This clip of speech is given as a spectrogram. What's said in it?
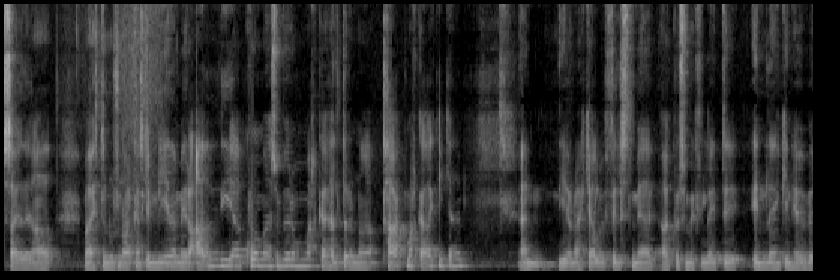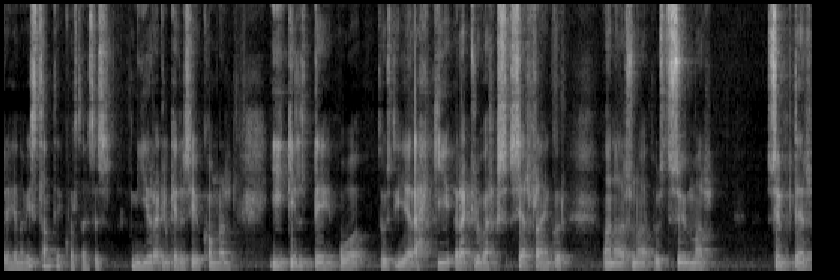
sæði að við ættum nú svona kannski að miða meira að því að koma þessum vörum á marka heldur en að takmarka aðgengja þeim en ég hef nú ekki alveg fylst með að hversu miklu leiti innleggingin hefur verið hérna á Íslandi hvort að þessas nýju reglugjörði séu komnar í gildi og þú veist ég er ekki regluverks sérfræðingur þannig að það er svona þú veist sumar sumt er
